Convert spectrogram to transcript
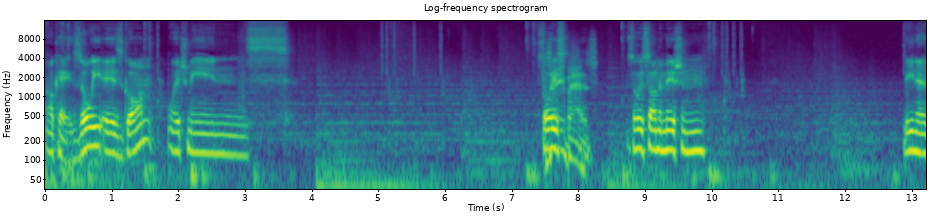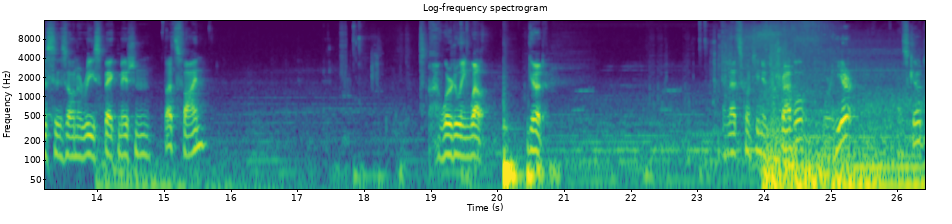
Okay, Zoe is gone, which means Zoe's Zabez. Zoe's on a mission. Linus is on a respec mission. That's fine. We're doing well. Good. And let's continue to travel. We're here. That's good.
